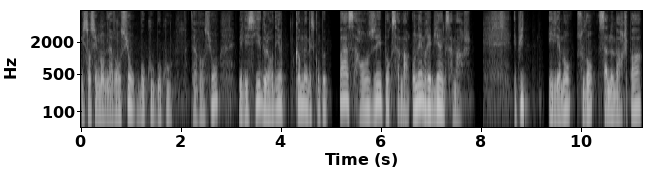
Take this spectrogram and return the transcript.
essentiellement de l'invention, beaucoup, beaucoup d'invention, mais d'essayer de leur dire quand même, est-ce qu'on peut pas s'arranger pour que ça marche? On aimerait bien que ça marche. Et puis, évidemment, souvent, ça ne marche pas,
